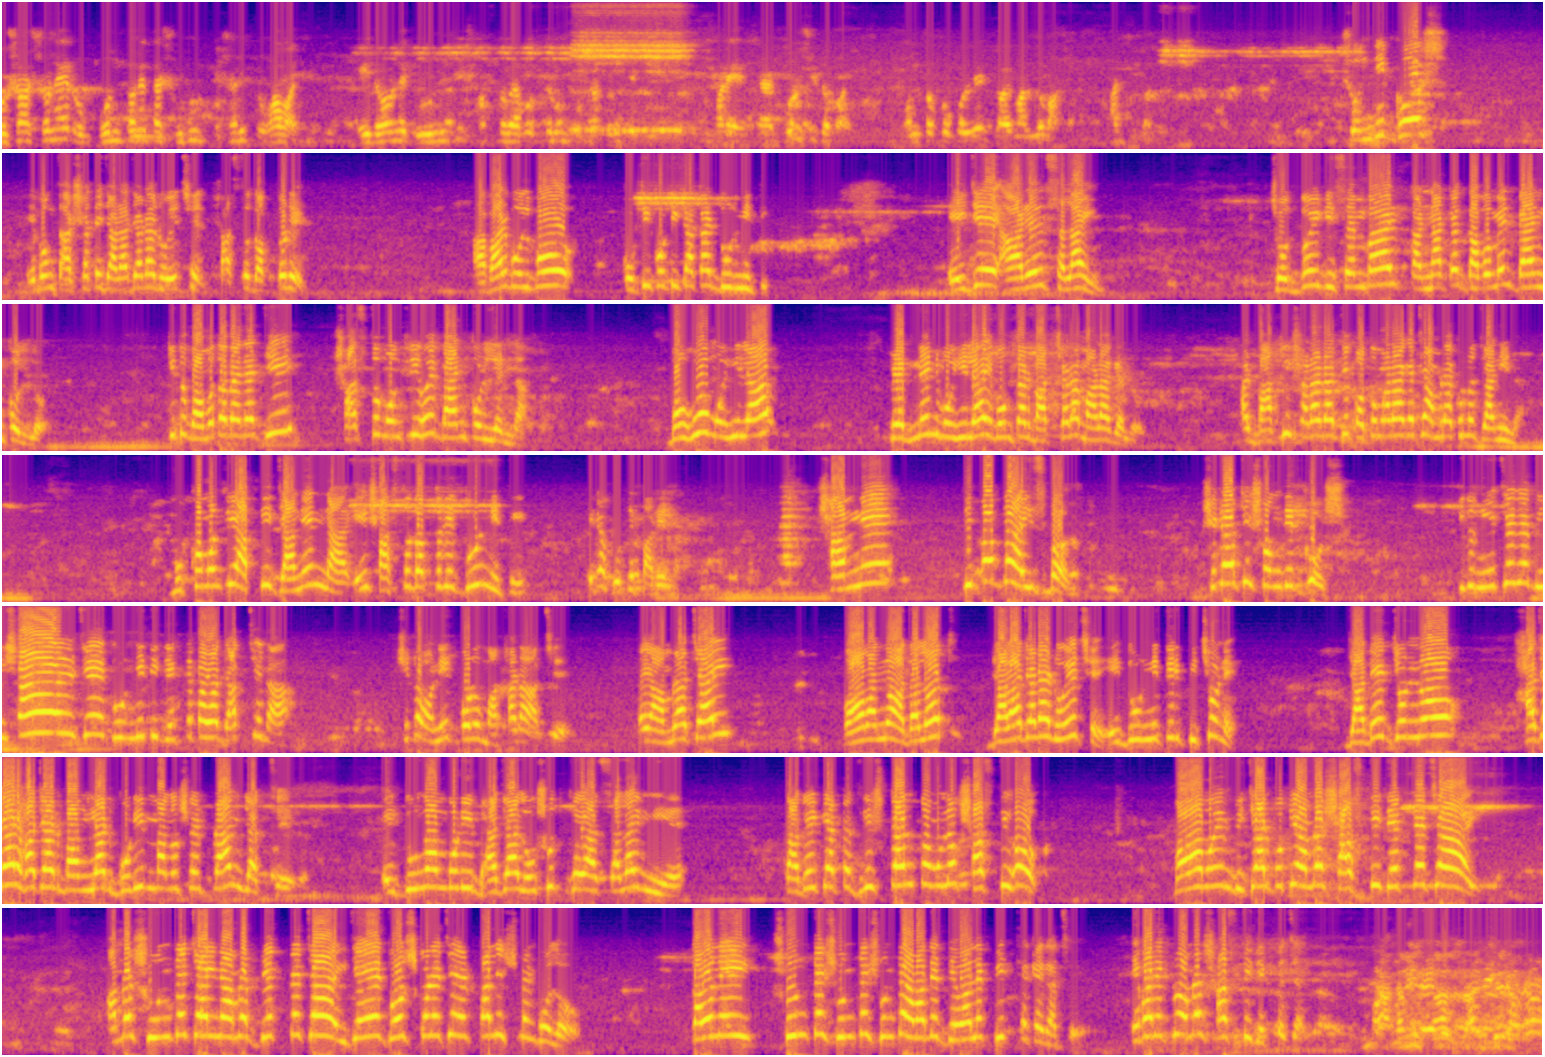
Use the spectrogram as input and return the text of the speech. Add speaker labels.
Speaker 1: প্রশাসনের অভ্যন্তরে তার সুদূর প্রসারী প্রভাব আছে। এই ধরনের দুর্নীতি, স্বাস্থ্য ব্যবস্থা এবং প্রশাসনকে মানে কলুষিত করে। মন্তব্য করলেন জয়মাল্য বাসা
Speaker 2: সন্দীপ ঘোষ এবং তার সাথে যারা যারা রয়েছেন স্বাস্থ্য দপ্তরের, আবার বলব কোটি কোটি টাকার দুর্নীতি। এই যে আর এল সালাইন চোদ্দই ডিসেম্বর কর্ণাটক গভর্নমেন্ট ব্যান করল। কিন্তু মমতা ব্যানার্জি স্বাস্থ্যমন্ত্রী হয়ে ব্যান করলেন না। বহু মহিলা প্রেগনেন্ট মহিলা এবং তার বাচ্চারা মারা গেল। আর বাকি সারা রাজ্যে কত মারা গেছে আমরা এখনও জানি না। মুখ্যমন্ত্রী, আপনি জানেন না এই স্বাস্থ্য দপ্তরের দুর্নীতি? এটা হতে পারে না। সামনে টিপ অফ আইসবার্গ সেটা হচ্ছে সন্দীপ ঘোষ। কিন্তু নিচে যে বিশাল যে দুর্নীতি দেখতে পাওয়া যাচ্ছে না, সেটা অনেক বড় মাথারা আছে। তাই আমরা চাই মহামান্য আদালত, যারা যারা রয়েছে এই দুর্নীতির পিছনে, যাদের জন্য হাজার হাজার বাংলার গরিব মানুষের প্রাণ যাচ্ছে, এই দু নম্বরই ভেজাল ওষুধ খেয়ে আর স্যালাইন নিয়ে, তাদেরকে একটা দৃষ্টান্তমূলক শাস্তি হোক। মহামহিম বিচারপতি, আমরা শাস্তি দেখতে চাই। আমরা শুনতে চাই না, আমরা দেখতে চাই যে দোষ করেছে, এর পানিশমেন্ট হলো। কারণ এই শুনতে শুনতে শুনতে আমাদের দেওয়ালে পিঠ থেকে গেছে। এবার একটু আমরা শাস্তি দেখতে চাই।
